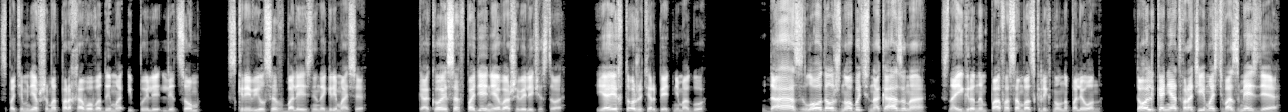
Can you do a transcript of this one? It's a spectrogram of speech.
с потемневшим от порохового дыма и пыли лицом, скривился в болезненной гримасе. «Какое совпадение, Ваше Величество! Я их тоже терпеть не могу!» «Да, зло должно быть наказано!» С наигранным пафосом воскликнул Наполеон. «Только неотвратимость возмездия!»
